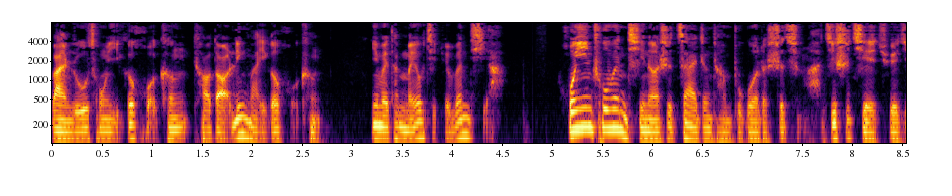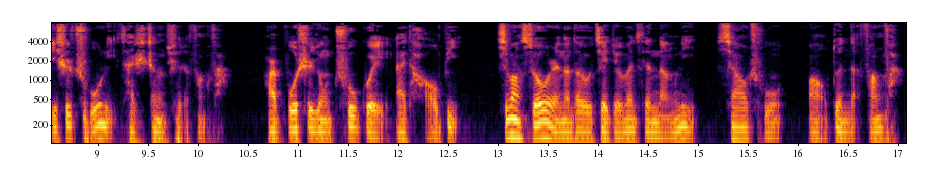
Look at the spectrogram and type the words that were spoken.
宛如从一个火坑跳到另外一个火坑，因为他没有解决问题啊。婚姻出问题呢，是再正常不过的事情了，及时解决，及时处理才是正确的方法，而不是用出轨来逃避。希望所有人呢都有解决问题的能力，消除矛盾的方法。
